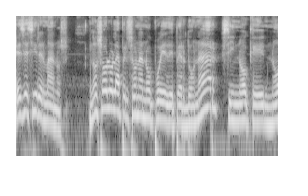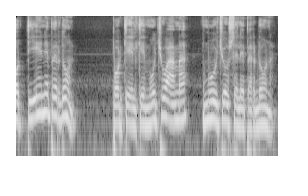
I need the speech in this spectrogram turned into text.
Es decir, hermanos, no solo la persona no puede perdonar, sino que no tiene perdón, porque el que mucho ama, mucho se le perdona.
